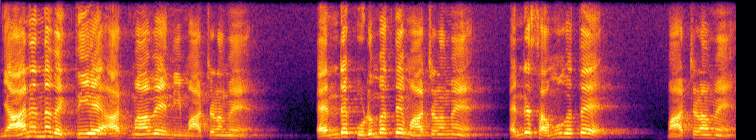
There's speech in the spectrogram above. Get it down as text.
ഞാൻ എന്ന വ്യക്തിയെ ആത്മാവെ നീ മാറ്റണമേ എന്റെ കുടുംബത്തെ മാറ്റണമേ എന്റെ സമൂഹത്തെ മാറ്റണമേ.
